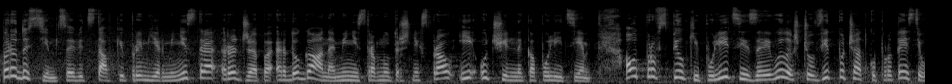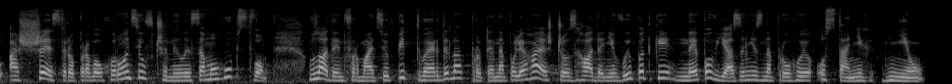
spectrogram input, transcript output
Передусім, це відставки прем'єр-міністра Реджепа Ердогана, міністра внутрішніх справ і очільника поліції. А от профспілки поліції заявили, що від початку протестів аж шестеро правоохоронців вчинили самогубство. Влада інформацію підтвердила, проте наполягає, що згадані випадки не пов'язані з напругою останніх днів.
